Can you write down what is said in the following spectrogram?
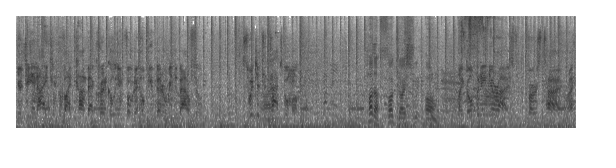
Your DNI can provide combat critical info to help you better read the battlefield. Switch it to Alright. tactical mode. How the fuck do I switch? Oh. Like opening your eyes first time, right?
